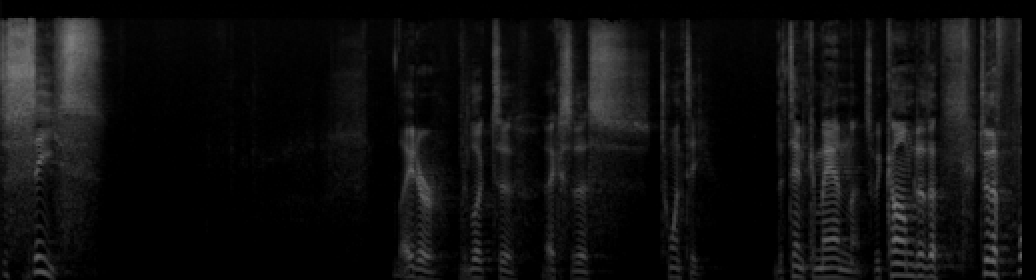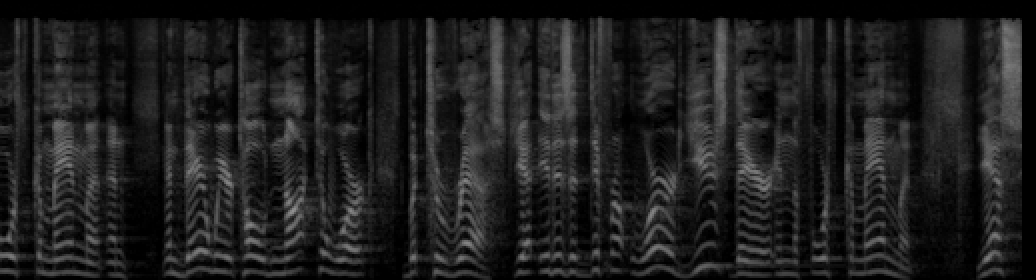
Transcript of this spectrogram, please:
to cease. Later, we look to Exodus 20, the Ten Commandments. We come to the, to the fourth commandment, and, and there we are told not to work, but to rest. Yet it is a different word used there in the fourth commandment. Yes,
